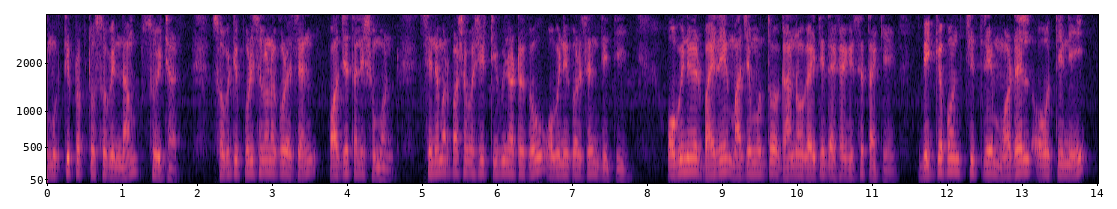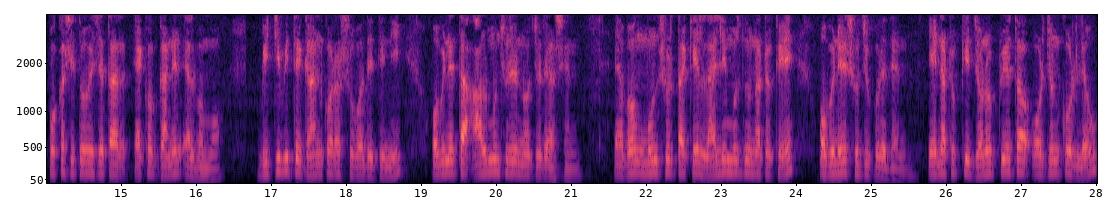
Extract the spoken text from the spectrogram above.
মুক্তিপ্রাপ্ত ছবির নাম সুইটার। ছবিটি পরিচালনা করেছেন অজেত আলী সুমন। সিনেমার পাশাপাশি টিভি নাটকেও অভিনয় করেছেন দিতি। অভিনয়ের বাইরে মাঝে মধ্যে গানও গাইতে দেখা গেছে তাকে। বিজ্ঞাপন চিত্রে মডেল ও তিনি প্রকাশিত হয়েছে তার একক গানের অ্যালবামও। বিটিভিতে গান করার সুবাদে তিনি অভিনেতা আল মনসুরের নজরে আসেন এবং মনসুর তাকে লাইলি মজনু নাটকে অভিনয়ের সুযোগ করে দেন। এই নাটকটি জনপ্রিয়তা অর্জন করলেও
